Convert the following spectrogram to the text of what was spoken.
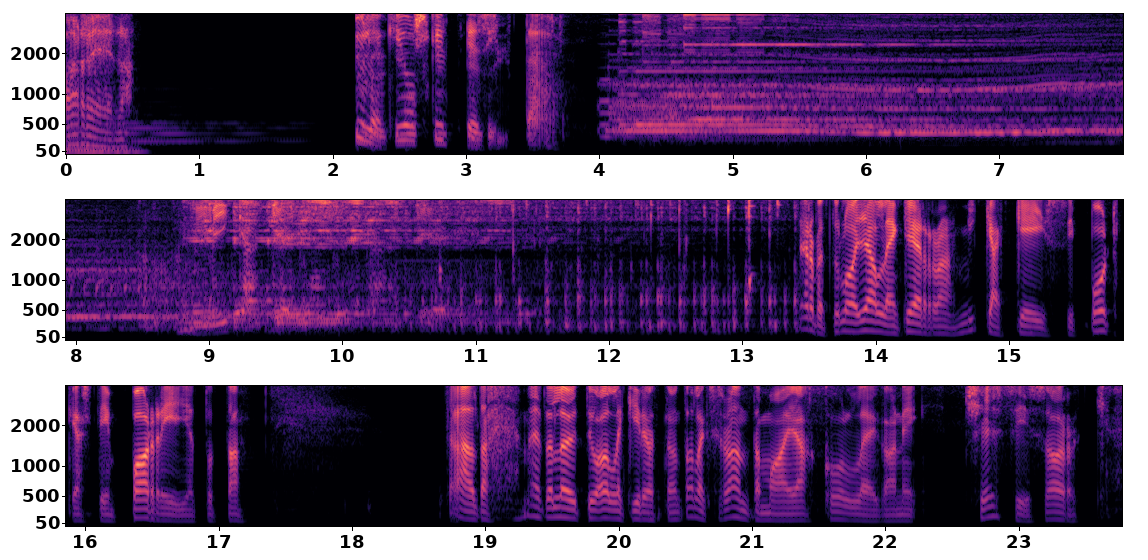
Areena. Yle Kioski esittää. Mikä keissi? Tervetuloa jälleen kerran Mikä keissi podcastin pariin. Ja tota, täältä meiltä löytyy allekirjoittanut Aleksi Rantamaa ja kollegani Jesse Sarkkinen.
